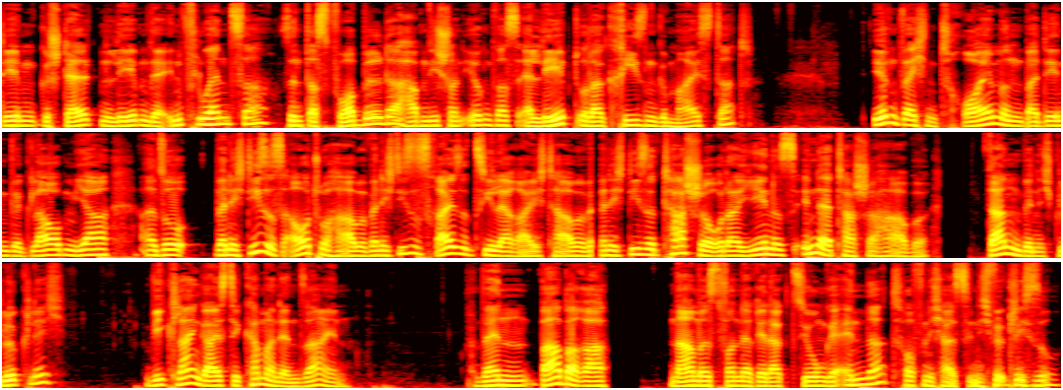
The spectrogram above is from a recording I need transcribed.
Dem gestellten Leben der Influencer? Sind das Vorbilder? Haben die schon irgendwas erlebt oder Krisen gemeistert? Irgendwelchen Träumen, bei denen wir glauben, ja, also wenn ich dieses Auto habe, wenn ich dieses Reiseziel erreicht habe, wenn ich diese Tasche oder jenes in der Tasche habe, dann bin ich glücklich? Wie kleingeistig kann man denn sein? Wenn Barbara, Name ist von der Redaktion geändert, hoffentlich heißt sie nicht wirklich so,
